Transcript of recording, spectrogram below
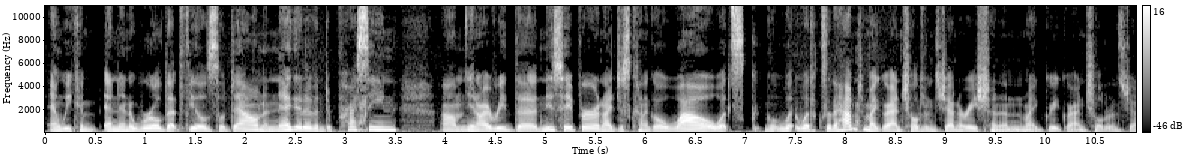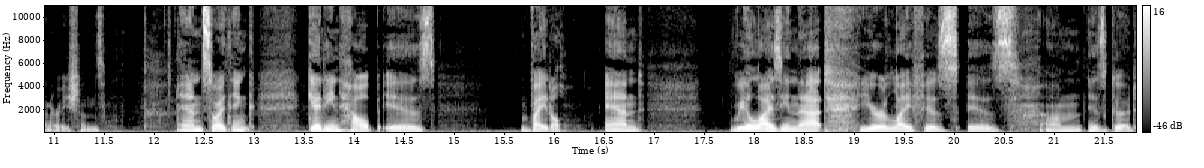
and we can and in a world that feels so down and negative and depressing um, you know i read the newspaper and i just kind of go wow what's what, what's going to happen to my grandchildren's generation and my great grandchildren's generations and so i think getting help is vital and realizing that your life is is um, is good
